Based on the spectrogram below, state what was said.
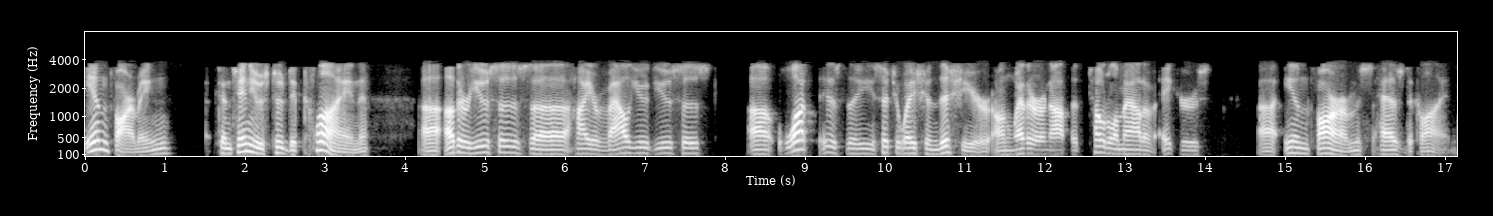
in farming continues to decline. Uh, other uses, uh, higher valued uses, uh, what is the situation this year on whether or not the total amount of acres uh, in farms has declined?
